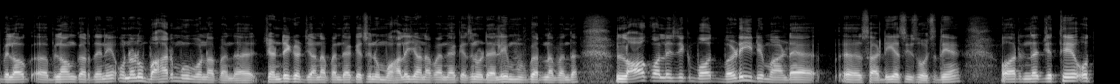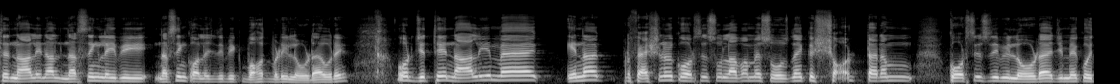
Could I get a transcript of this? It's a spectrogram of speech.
ਬਿਲੋਂਗ ਬਿਲੋਂਗ ਕਰਦੇ ਨੇ, ਉਹਨਾਂ ਨੂੰ ਬਾਹਰ ਮੂਵ ਹੋਣਾ ਪੈਂਦਾ ਹੈ। ਚੰਡੀਗੜ੍ਹ ਜਾਣਾ ਪੈਂਦਾ ਹੈ, ਕਿਸੇ ਨੂੰ ਮੋਹਾਲੀ ਜਾਣਾ ਪੈਂਦਾ ਹੈ, ਕਿਸੇ ਨੂੰ ਦਿੱਲੀ ਮੂਵ ਕਰਨਾ ਪੈਂਦਾ ਲਾਅ ਕਾਲਜ ਦੀ ਇੱਕ ਬਹੁਤ ਬੜੀ ਡਿਮਾਂਡ ਹੈ ਸਾਡੀ ਅਸੀਂ ਸੋਚਦੇ ਹਾਂ। ਔਰ ਨ- ਜਿੱਥੇ ਉੱਥੇ ਨਾਲ ਹੀ ਨਾਲ ਨਰਸਿੰਗ ਲਈ ਵੀ ਨਰਸਿੰਗ ਕਾਲਜ ਦੀ ਵੀ ਇੱਕ ਬਹੁਤ ਬੜੀ ਲੋੜ ਹੈ ਉਰੇ। ਔਰ ਜਿੱਥੇ ਨਾਲ ਹੀ ਮੈਂ ਇਹਨਾਂ ਪ੍ਰੋਫੈਸ਼ਨਲ ਕੋਰਸਿਸ ਤੋਂ ਇਲਾਵਾ ਮੈਂ ਸੋਚਦਾ ਇੱਕ ਸ਼ਾਰਟ ਟਰਮ ਕੋਰਸਿਸ ਦੀ ਵੀ ਲੋੜ ਹੈ, ਜਿਵੇਂ ਕੋਈ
